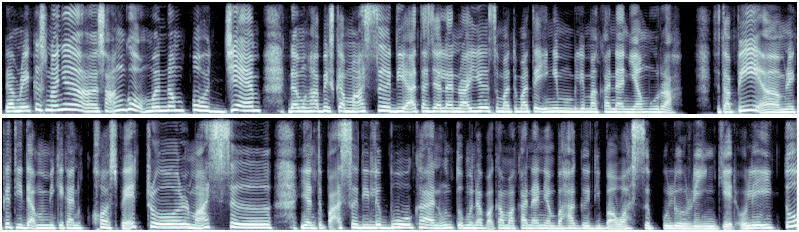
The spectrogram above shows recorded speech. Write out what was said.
Dan mereka sebenarnya uh, sanggup menempuh jam dan menghabiskan masa di atas jalan raya semata-mata ingin membeli makanan yang murah. Tetapi uh, mereka tidak memikirkan kos petrol, masa yang terpaksa dileburkan untuk mendapatkan makanan yang berharga di bawah RM10. Oleh itu,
